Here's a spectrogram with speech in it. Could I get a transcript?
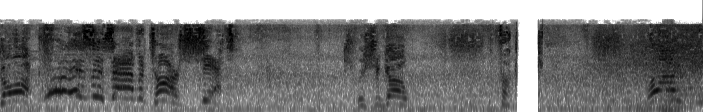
Go up. What is this avatar shit? We should go. Fuck. Run!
